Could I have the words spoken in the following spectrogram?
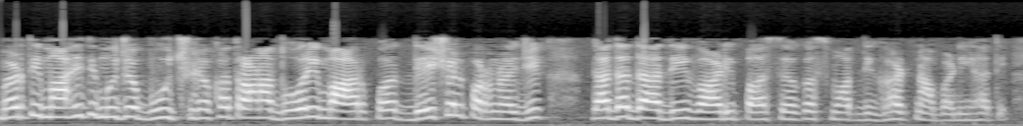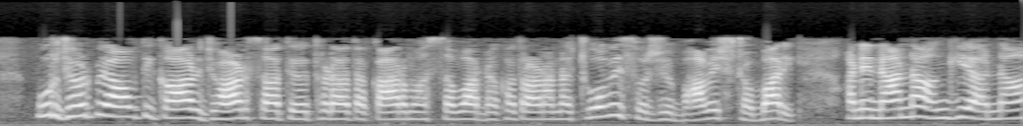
મળતી માહિતી મુજબ, ભુજ નખત્રાણા ધોરી માર્ગ પર દેશલપર નજીક દાદા દાદી વાડી પાસે અકસ્માતની ઘટના બની હતી. પૂર ઝડપે આવતી કાર ઝાડ સાથે અથડાતા કારમાં સવાર નખત્રાણાના ચોવીસ વર્ષીય ભાવેશ રબારી અને નાના અંગિયાના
